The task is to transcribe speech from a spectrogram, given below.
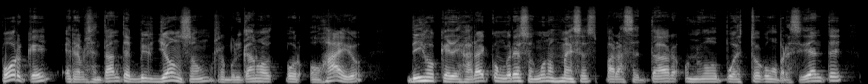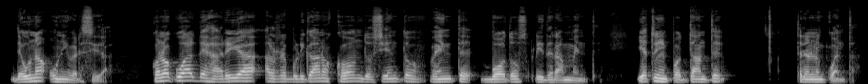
porque el representante Bill Johnson, republicano por Ohio, dijo que dejará el Congreso en unos meses para aceptar un nuevo puesto como presidente de una universidad con lo cual dejaría a los republicanos con 220 votos literalmente. Y esto es importante tenerlo en cuenta.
